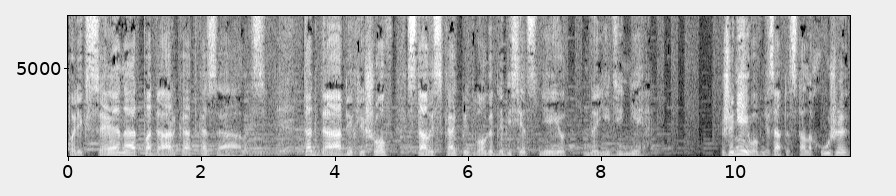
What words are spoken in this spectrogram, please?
Поликсена от подарка отказалась. Тогда Бехлешов стал искать предлога для бесед с нею наедине. Жене его внезапно стало хуже,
